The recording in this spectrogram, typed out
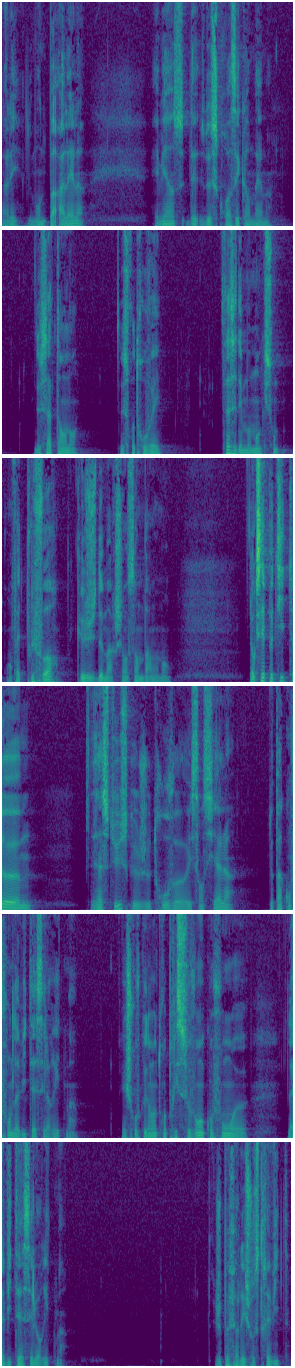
allez, de monde parallèle, eh bien, de, se croiser quand même, de s'attendre, de se retrouver. Ça, c'est des moments qui sont en fait plus forts que juste de marcher ensemble par moment. Donc ces petites euh, astuces que je trouve euh, essentielles, de ne pas confondre la vitesse et le rythme, et je trouve que dans l'entreprise, souvent, on confond euh, la vitesse et le rythme. Je peux faire les choses très vite.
